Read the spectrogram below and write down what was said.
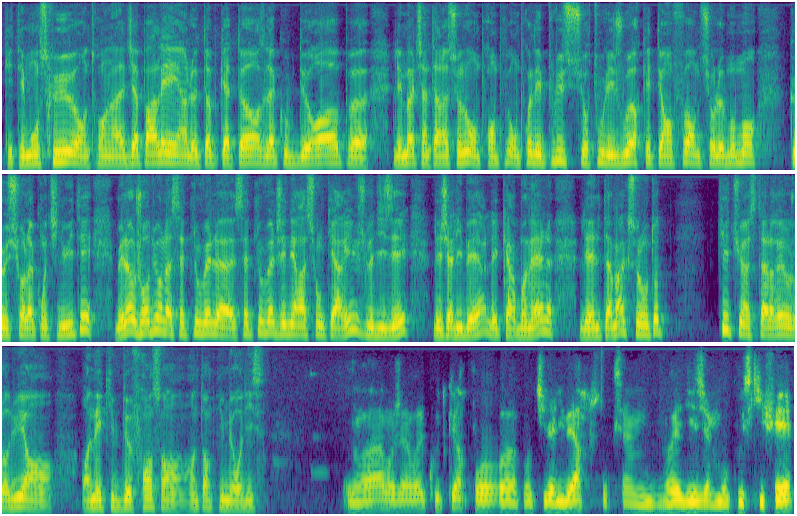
qui étaient monstrueux. Entre, on en a déjà parlé, hein, le top 14, la Coupe d'Europe, les matchs internationaux. On, prenait plus sur tous les joueurs qui étaient en forme sur le moment que sur la continuité. Mais là, aujourd'hui, on a cette nouvelle, cette nouvelle génération qui arrive, je le disais, les Jalibert, les Carbonel, les Ntamak. Selon toi, qui tu installerais aujourd'hui en, en, équipe de France en, en tant que numéro 10 Ouais, moi j'ai un vrai coup de cœur pour, euh, pour Tila Liber. Je trouve que c'est un vrai 10, j'aime beaucoup ce qu'il fait.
